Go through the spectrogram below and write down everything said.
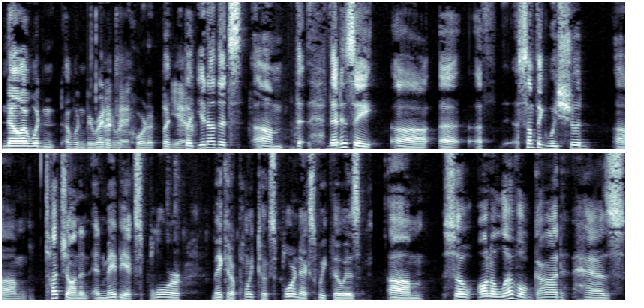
No, I wouldn't. I wouldn't be ready to record it. But Yeah. but you know that's um that that is a uh a, a something we should um touch on and, and maybe explore. Make it a point to explore next week though is um so on a level God has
